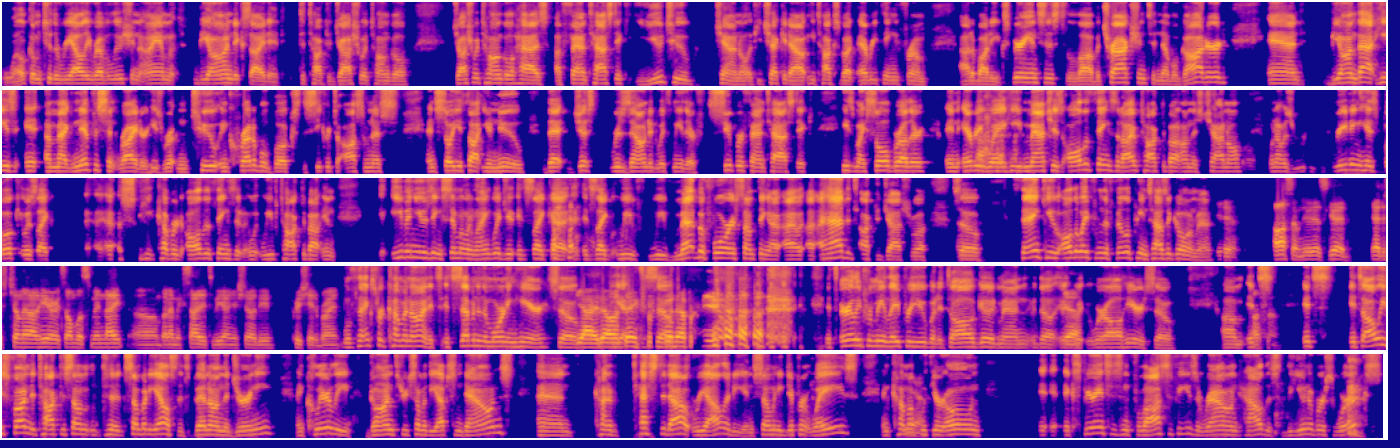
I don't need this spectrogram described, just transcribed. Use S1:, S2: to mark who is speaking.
S1: Welcome to the Reality Revolution. I am beyond excited to talk to Joshua Tongol. Joshua Tongol has a fantastic YouTube channel. If you check it out, he talks about everything from out of body experiences to the law of attraction to Neville Goddard. And beyond that, he's a magnificent writer. He's written two incredible books, The Secret to Awesomeness and So You Thought You Knew, that just resounded with me. They're super fantastic. He's my soul brother in every way. he matches all the things that I've talked about on this channel. When I was re- reading his book, it was like uh, uh he covered all the things that we've talked about in even using similar language it's like uh, it's like we've we've met before or something. I, I, I had to talk to joshua. So uh. thank you all the way from the philippines. How's it going man?
S2: Yeah. Awesome dude. It's good. Yeah just chilling out here. It's almost midnight um, but i'm excited to be on your show dude. Appreciate it brian.
S1: Well thanks for coming on. It's it's seven in the morning here so
S2: yeah i know. yeah, thanks for so, doing that for
S1: me. It's early for me late for you but it's all good man. The, yeah. it, we're all here so um, it's awesome. it's it's always fun to talk to some to somebody else that's been on the journey and clearly gone through some of the ups and downs and kind of tested out reality in so many different ways and come yeah. up with your own experiences and philosophies around how this the universe works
